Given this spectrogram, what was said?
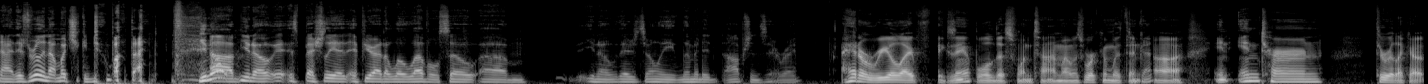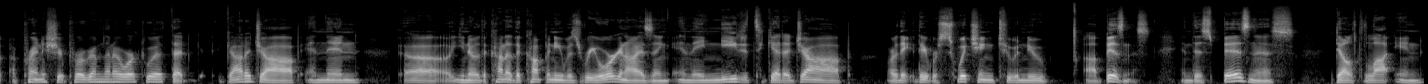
now. There's really not much you can do about that. You know- um, you know, especially if you're at a low level. So, um, you know, there's only limited options there, right? I had a real life example of this one time. I was working with an Okay. uh, an intern through like a apprenticeship program that I worked with that got a job, and then uh, you know the kind of the company was reorganizing, and they needed to get a job, or they they were switching to a new uh, business, and this business dealt a lot in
